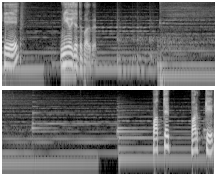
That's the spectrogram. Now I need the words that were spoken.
খেয়ে নিয়েও যেতে পারবেন। প্রত্যেক পার্কটির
